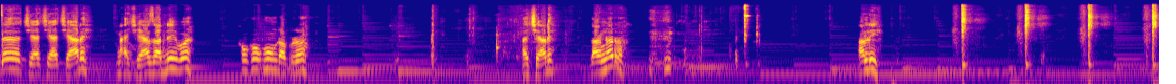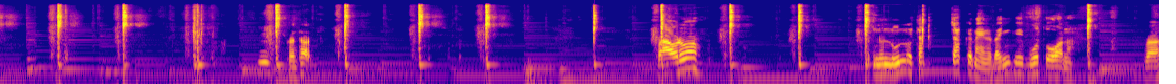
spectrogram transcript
đây trẻ chẻ chẻ chẻ đi, lại chẻ dần đi thôi. không không không đập được đâu. Lại chẻ đi, đang nứt rồi. Ali. Cẩn thận. Vào đúng không? nó nún nó chắc chắc cái này là đánh cái búa to này Vâng.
